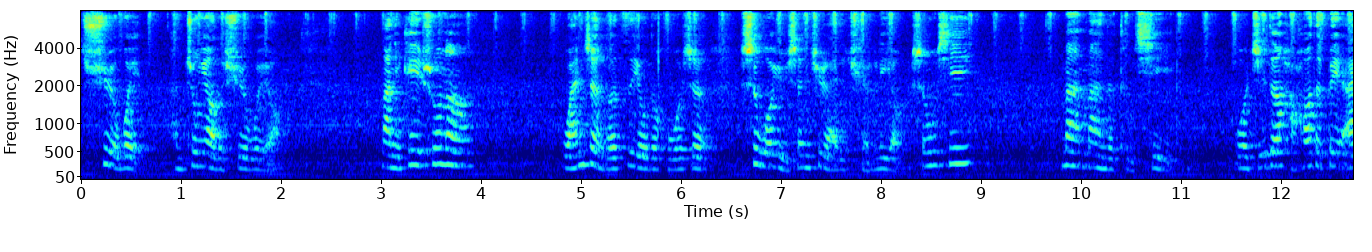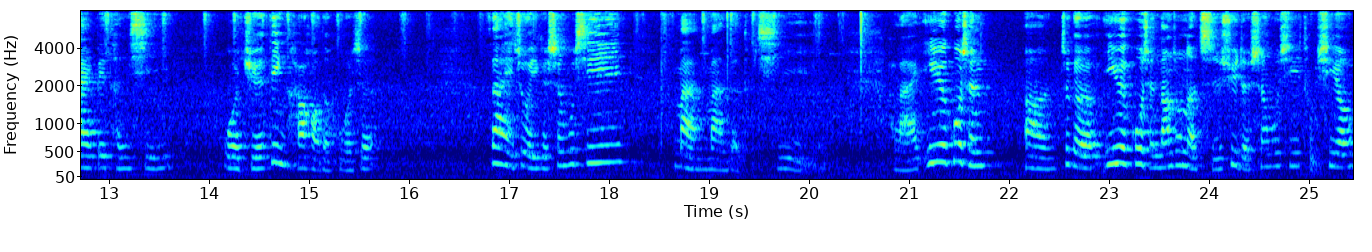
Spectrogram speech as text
穴位，很重要的穴位哦。那你可以说呢，完整而自由的活着，是我与生俱来的权利哦。深呼吸，慢慢的吐气。我值得好好的被爱、被疼惜。我决定好好的活着。再做一个深呼吸，慢慢的吐气。来，音乐过程，呃，这个音乐过程当中呢，持续的深呼吸、吐气哦。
